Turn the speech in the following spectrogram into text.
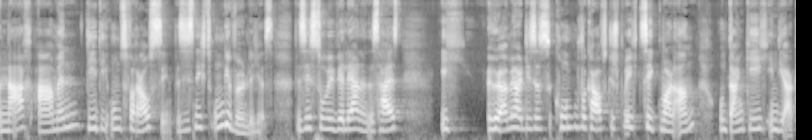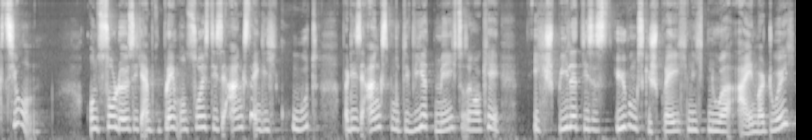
nachahmen die, die uns voraus sind. Das ist nichts Ungewöhnliches. Das ist so, wie wir lernen. Das heißt, ich höre mir halt dieses Kundenverkaufsgespräch zigmal an und dann gehe ich in die Aktion. Und so löse ich ein Problem. Und so ist diese Angst eigentlich gut, weil diese Angst motiviert mich zu sagen, okay, ich spiele dieses Übungsgespräch nicht nur einmal durch,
